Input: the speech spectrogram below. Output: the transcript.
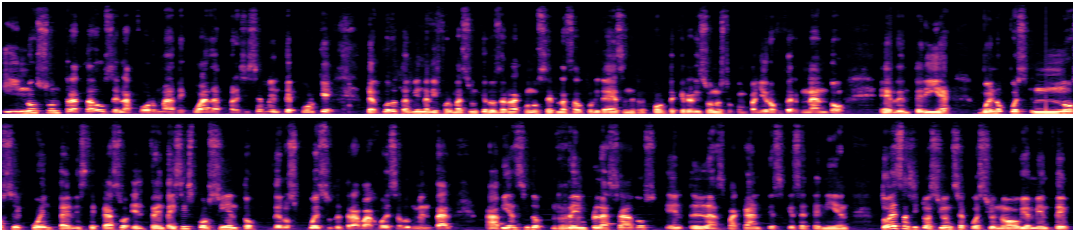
y no son tratados de la forma adecuada precisamente porque, de acuerdo también a la información que nos dan a conocer las autoridades en el reporte que realizó nuestro compañero Fernando Rentería, bueno, pues no se cuenta en este caso el 36% de los puestos de trabajo de salud mental habían sido reemplazados en las vacantes que se tenían. Toda esta situación se cuestionó obviamente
